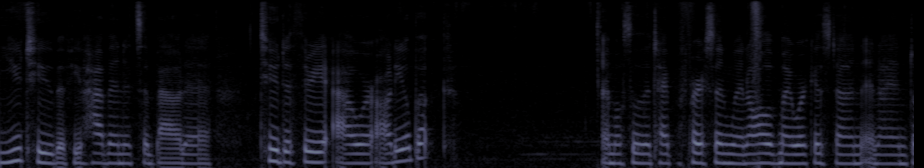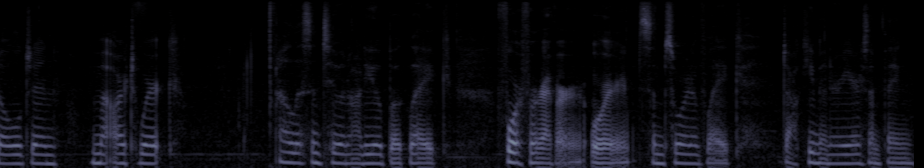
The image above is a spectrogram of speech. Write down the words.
YouTube if you haven't. It's about a two to three hour audiobook. I'm also the type of person when all of my work is done and I indulge in my artwork, I'll listen to an audiobook like For Forever or some sort of like documentary or something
